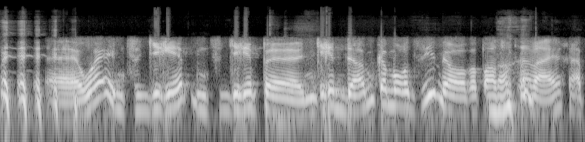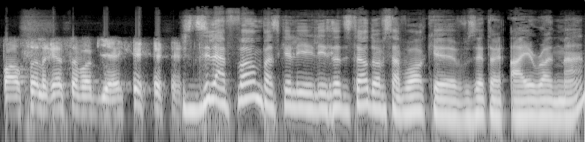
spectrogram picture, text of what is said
Euh, ouais, une petite grippe, une petite grippe, euh, une grippe d'homme, comme on dit, mais on va passer Bon. au travers. À part ça, le reste, ça va bien. Je dis la forme parce que les, les auditeurs doivent savoir que vous êtes un Ironman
